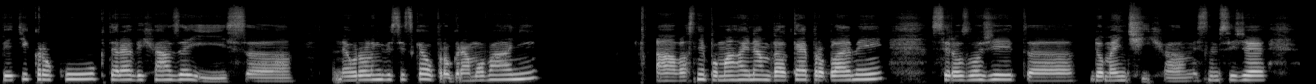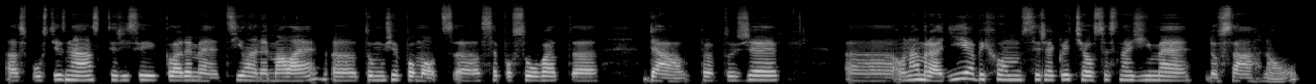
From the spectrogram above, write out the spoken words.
pěti kroků, které vycházejí z uh, neurolingvistického programování a vlastně pomáhají nám velké problémy si rozložit do menších. A myslím si, že spoustě z nás, kteří si klademe cíle nemalé, to může pomoct se posouvat dál, protože on nám radí, abychom si řekli, čeho se snažíme dosáhnout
